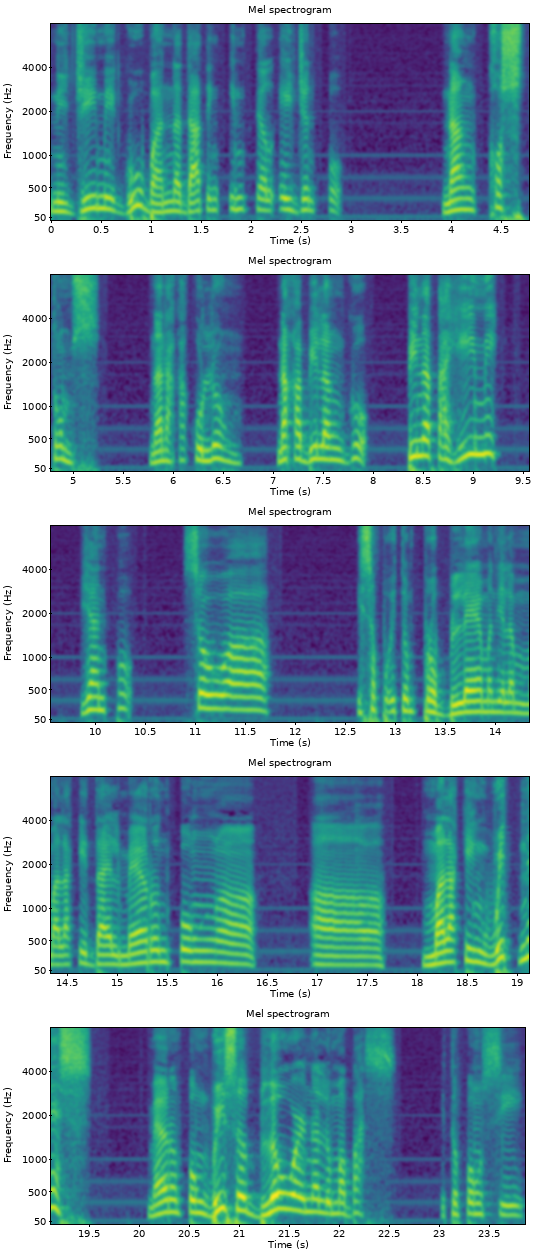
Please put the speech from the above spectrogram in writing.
ni Jimmy Guban na dating intel agent po ng customs na nakakulong, nakabilanggo, pinatahimik. Yan po. So, uh, isa po itong problema nila malaki dahil meron pong uh, uh, malaking witness. Meron pong whistleblower na lumabas. Ito pong si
